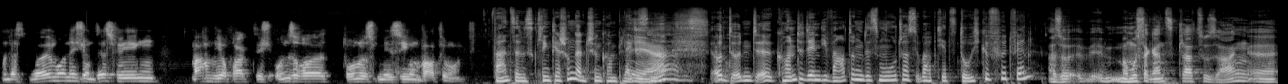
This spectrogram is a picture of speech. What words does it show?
und das wollen wir nicht und deswegen machen wir praktisch unsere turnusmäßigen Wartungen. Wahnsinn, das klingt ja schon ganz schön komplex. Ja, ne? Und, und äh, konnte denn die Wartung des Motors überhaupt jetzt durchgeführt werden? Also äh, man muss da ganz klar zu sagen, äh,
